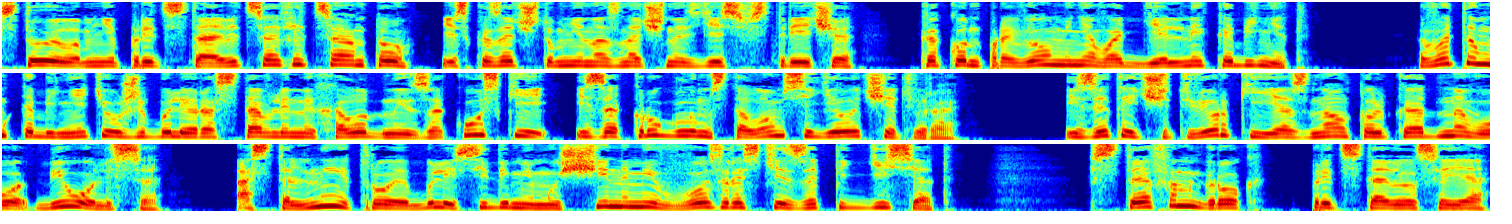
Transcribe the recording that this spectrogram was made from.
стоило мне представиться официанту и сказать, что мне назначена здесь встреча, как он провел меня в отдельный кабинет. В этом кабинете уже были расставлены холодные закуски, и за круглым столом сидело четверо. Из этой четверки я знал только одного, Биолиса. Остальные трое были седыми мужчинами в возрасте за пятьдесят. «Стефан Грок», — представился я.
